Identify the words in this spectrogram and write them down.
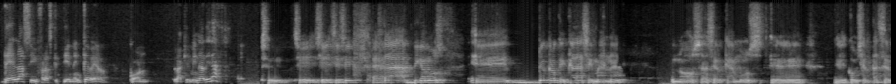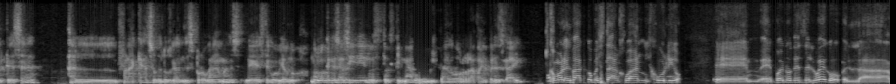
de las cifras que tienen que ver con la criminalidad. Sí, sí, sí, sí. sí. Está, digamos, eh, yo creo que cada semana nos acercamos eh, eh, con cierta certeza al fracaso de los grandes programas de este gobierno. ¿No lo crees así, nuestro estimado invitado Rafael Pérez Gay? ¿Cómo les va? ¿Cómo están Juan y Julio? Eh, eh, bueno, desde luego, la,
